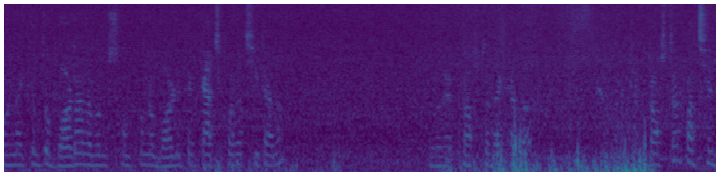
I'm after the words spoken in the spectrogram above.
ওনা কিন্তু বর্ডার এবং সম্পূর্ণ বডিতে কাজ করা ছিটানো। এবং এর টপসটা দেখাবো টপসটা পাচ্ছেন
